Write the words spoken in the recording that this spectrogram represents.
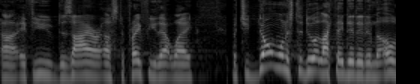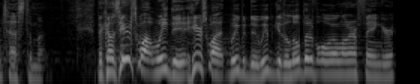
uh, if you desire us to pray for you that way. But you don't want us to do it like they did it in the Old Testament. Because here's what we did. Here's what we would do. We would get a little bit of oil on our finger.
